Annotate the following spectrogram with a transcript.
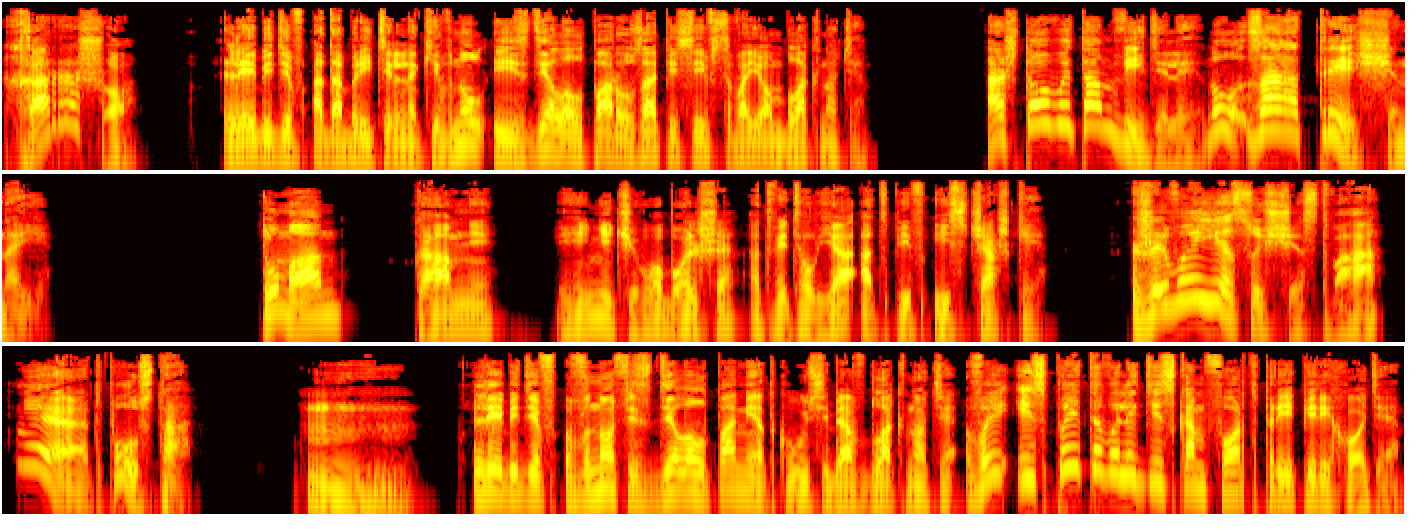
«Хорошо». Лебедев одобрительно кивнул и сделал пару записей в своем блокноте. «А что вы там видели? Ну, за трещиной?» «Туман, камни и ничего больше», — ответил я, отпив из чашки. «Живые существа?» «Нет, пусто». «Хм...» Лебедев вновь сделал пометку у себя в блокноте. «Вы испытывали дискомфорт при переходе?»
